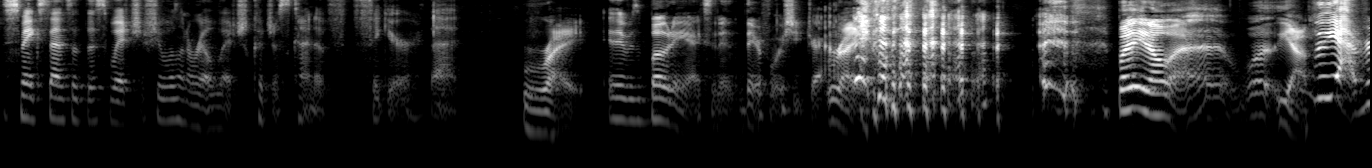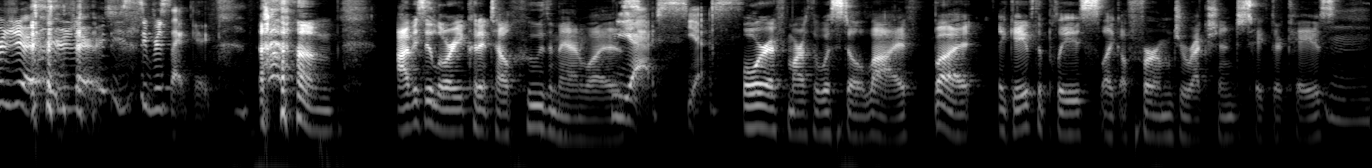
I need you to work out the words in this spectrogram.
this makes sense that this witch, if she wasn't a real witch, could just kind of figure that Right. It was a boating accident, therefore she drowned. Right. but you know, uh, well, yeah. But yeah, for sure, for sure. She's super psychic. Um, obviously, Laurie couldn't tell who the man was. Yes, yes. Or if Martha was still alive, but it gave the police like a firm direction to take their case. Mm.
